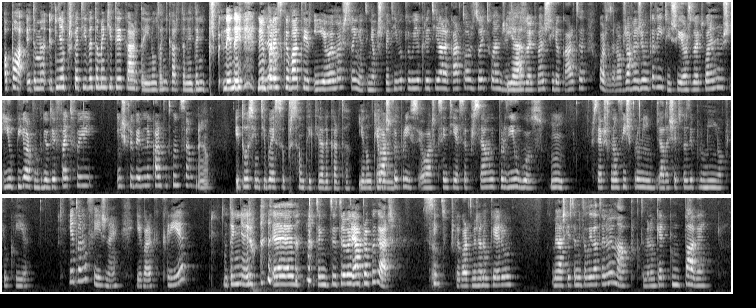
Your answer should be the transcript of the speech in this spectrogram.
Opa, eu, também, eu tinha a perspectiva também que ia ter carta e não tenho carta, nem tenho. perspe- Nem, nem, nem Não. parece que vá ter. E eu é mais estranho, eu tinha a perspectiva que eu ia querer tirar a carta aos 18 anos. E Yeah. aos 18 anos tiro a carta, aos 19 já arranjei um carrito e cheguei aos 18 anos e o pior que me podiam ter feito foi inscrever-me na carta de condução. Não. Eu estou a sentir essa pressão de ter que tirar a carta e eu não quero. Eu acho que foi por isso, eu acho que senti essa pressão e perdi o gozo. Hum, Percebes que não fiz por mim, já deixei de fazer por mim ou porque eu queria. E então não fiz, né? E agora que queria, não tenho dinheiro. ah, tenho de trabalhar para pagar. Sim. Pronto, porque agora também já não quero. Mas acho que esta mentalidade também não é má, porque também não quero que me paguem.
